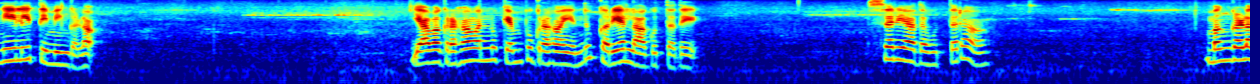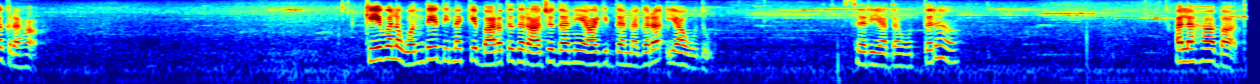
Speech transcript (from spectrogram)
ನೀಲಿ ತಿಮಿಂಗಳ ಯಾವ ಗ್ರಹವನ್ನು ಕೆಂಪು ಗ್ರಹ ಎಂದು ಕರೆಯಲಾಗುತ್ತದೆ? ಸರಿಯಾದ ಉತ್ತರ, ಮಂಗಳ ಗ್ರಹ. ಕೇವಲ ಒಂದೇ ದಿನಕ್ಕೆ ಭಾರತದ ರಾಜಧಾನಿ ಆಗಿದ್ದ ನಗರ ಯಾವುದು? ಸರಿಯಾದ ಉತ್ತರ, ಅಲಹಾಬಾದ್.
